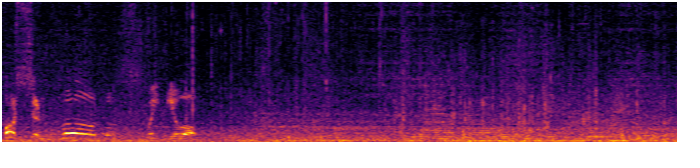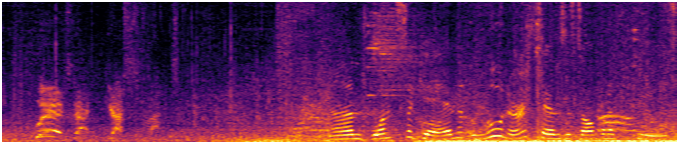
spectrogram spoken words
puss and board will sweep you up. Where's that gas rat? And once again, Lohner sends us off on a fool's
